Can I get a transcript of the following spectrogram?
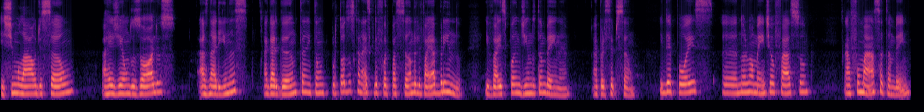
estimular a audição, a região dos olhos, as narinas, a garganta. Então, por todos os canais que ele for passando, ele vai abrindo e vai expandindo também, né? A percepção. E depois, uh, normalmente eu faço a fumaça também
